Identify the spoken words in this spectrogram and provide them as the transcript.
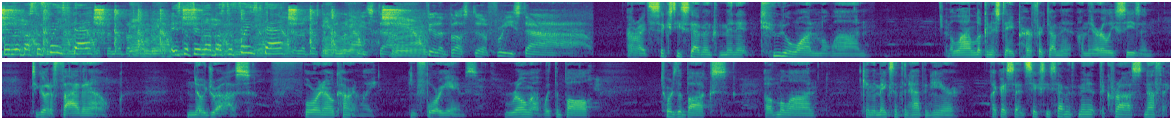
Filibuster freestyle. It's the filibuster freestyle. Filibuster freestyle. All right, 67th minute, 2 to 1 Milan. Milan looking to stay perfect on the on the early season to go to 5 and 0. No draws. 4 and 0 currently in 4 games. Roma with the ball towards the box of Milan. Can they make something happen here? Like I said, 67th minute, the cross, nothing.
